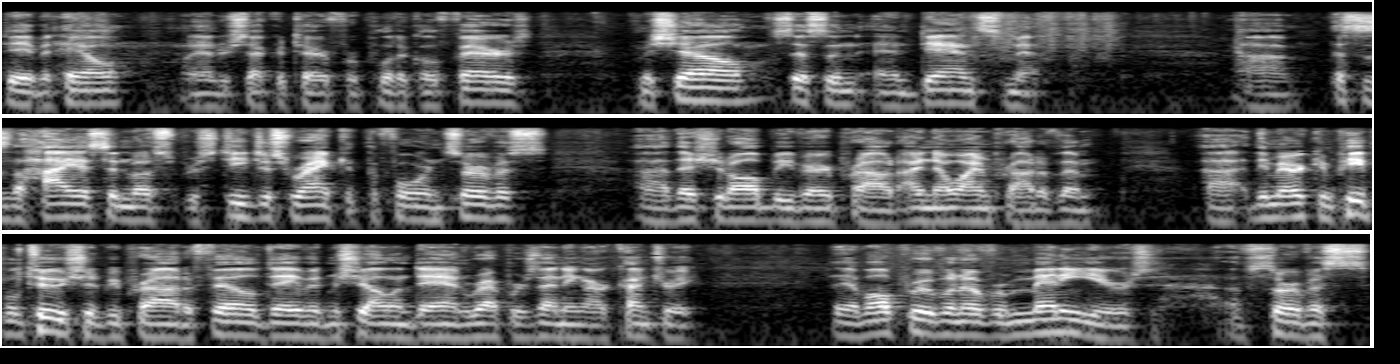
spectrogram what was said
David Hale, my Undersecretary for Political Affairs, Michele Sison, and Dan Smith. Uh, this is the highest and most prestigious rank at the Foreign Service. Uh, they should all be very proud. I know I'm proud of them. Uh, the American people, too, should be proud of Phil, David, Michele, and Dan representing our country. They have all proven over many years of service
